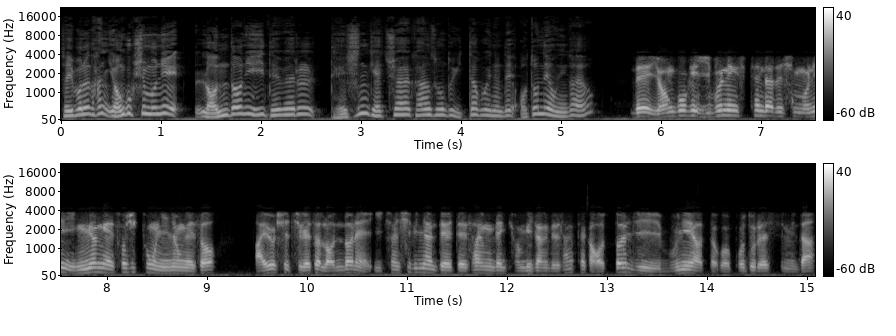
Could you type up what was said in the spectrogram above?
자, 이번엔 한 영국 신문이 런던이 이 대회를 대신 개최할 가능성도 있다고 했는데 어떤 내용인가요? 네, 영국의 이브닝 스탠다드 신문이 익명의 소식통을 인용해서 IOC 측에서 런던에 2012년 대회 때 사용된 경기장들 상태가 어떤지 문의해왔다고 보도를 했습니다.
